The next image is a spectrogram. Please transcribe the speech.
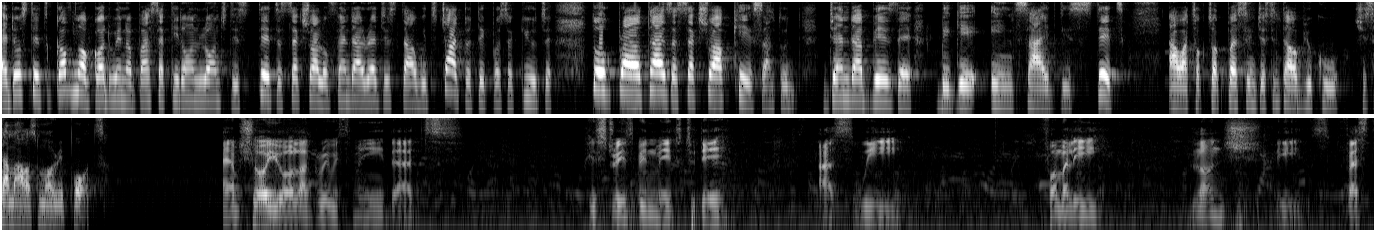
Edo State Governor Godwin Obaseki don launch the state sexual offender register with charge to take prosecute to prioritize a sexual case and to gender-based uh, gbege inside the state. Our talk-talk person, Jacinta Obuku, Shisama Osmo report. I am sure you all agree with me that history has been made today as we formally launch the first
